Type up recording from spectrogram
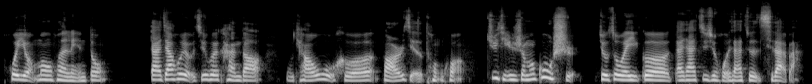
会有梦幻联动，大家会有机会看到五条悟和宝儿姐的同框。具体是什么故事，就作为一个大家继续活下去的期待吧。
